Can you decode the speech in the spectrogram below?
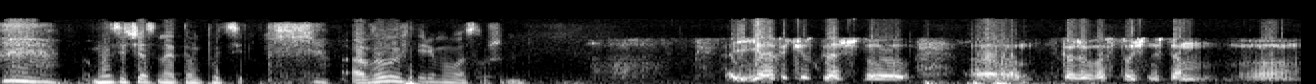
Мы сейчас на этом пути. А вы в эфире, мы вас слушаем. Я хочу сказать, что, э, скажем, в восточных там э,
